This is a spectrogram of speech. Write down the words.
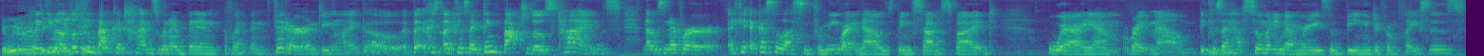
Yeah, we don't have like you know looking it, back at times when I've been when I've been fitter and being like oh but because because I think back to those times and I was never I I guess the lesson for me right now is being satisfied where I am right now because Mm-hmm. I have so many memories of being in different places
